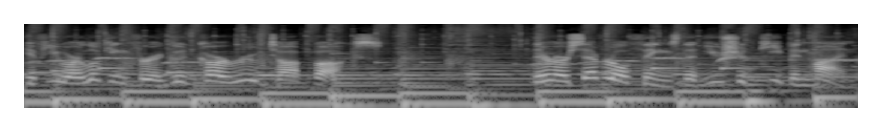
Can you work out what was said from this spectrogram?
If you are looking for a good car rooftop box, there are several things that you should keep in mind.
